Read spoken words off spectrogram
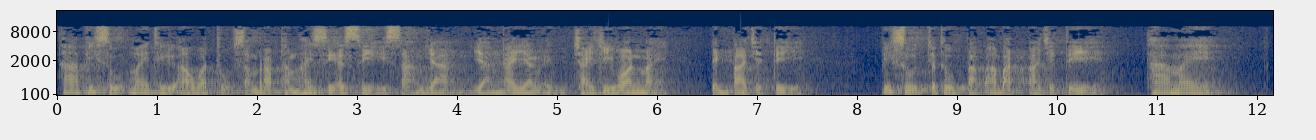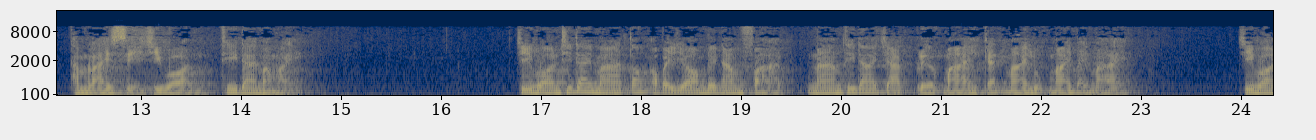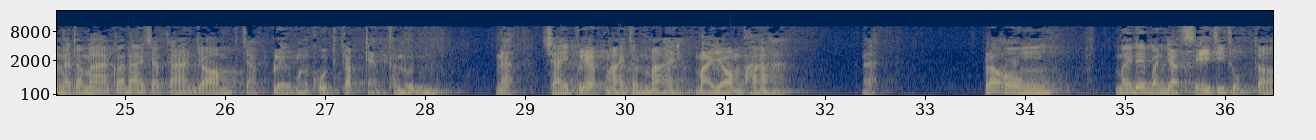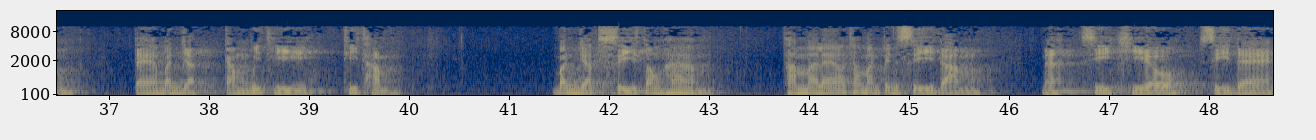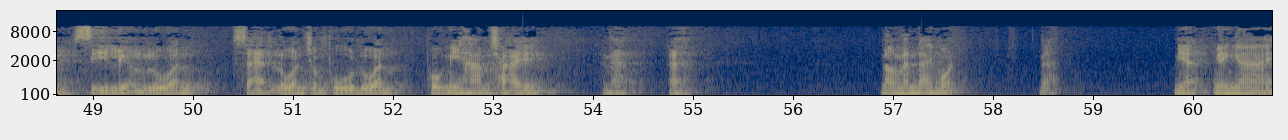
ถ้าภิกษุไม่ถือเอาวัตถุสำหรับทำให้เสียสีสามอย่างอย่างใดอย่างหนึ่ง ใช้จีวรใหม่ เป็นปาจิตตีภิกษุจะถูกปรับอาบัติปาจิตตีถ้าไม่ทำลายสีจีวรที่ได้มาใหม่ จีวรที่ได้มาต้องเอาไปย้อมด้วยน้ำฝาด น้ำที่ได้จากเปลือกไม้แก่นไม้ลูกไม้ใบไม้ จีวรอาตมาก็ได้จากการย้อมจากเปลือกมังคุดกับแก่นขนุนนะใช้เปลือกไม้ต้นไม้มาย้อมผ้านะพระองค์ไม่ได้บัญญัติสีที่ถูกต้อง แต่บัญญัติกรรมวิธีที่ทำบัญญัติสีต้องห้ามทำมาแล้วถ้ามันเป็นสีดำนะสีเขียว สีแดง สีเหลืองล้วน แสดล้วนชมพูล้วน พวกนี้ห้ามใช้ นะอ่านอกนั้นได้หมดนะเนี่ยง่าย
